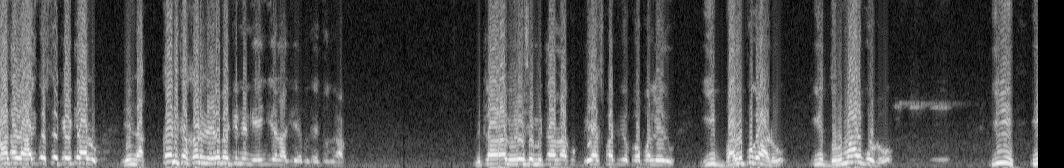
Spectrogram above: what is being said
మాట ఆదికొస్తే కేటీఆర్ నిన్ను అక్కడికక్కడ నిలబెట్టి నేను ఏం చేయాలి చేయబుద్ధి అవుతుంది నాకు. మిట్లారా వీడియో మిట్లారా నాకు బీఆర్ఎస్ పార్టీ కోపం లేదు. ఈ బలుపుగాడు ఈ దుర్మార్గుడు ఈ ఈ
